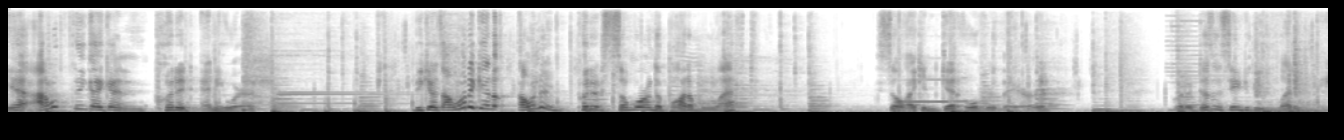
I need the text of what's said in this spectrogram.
Yeah, I don't think I can put it anywhere because I want to get I want to put it somewhere on the bottom left so I can get over there. But it doesn't seem to be letting me.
